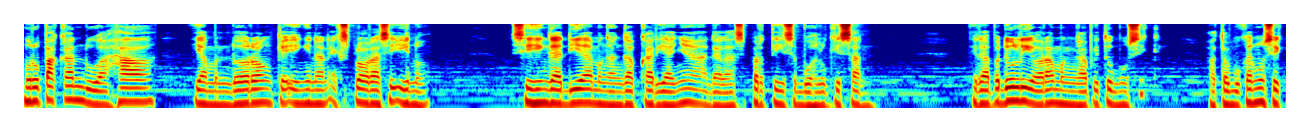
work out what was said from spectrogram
merupakan dua hal yang mendorong keinginan eksplorasi Ino, sehingga dia menganggap karyanya adalah seperti sebuah lukisan. Tidak peduli orang menganggap itu musik atau bukan musik.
